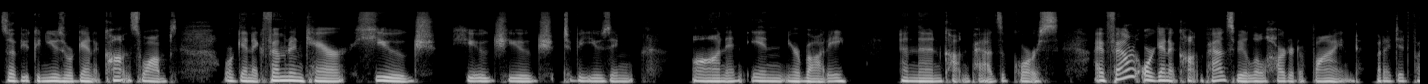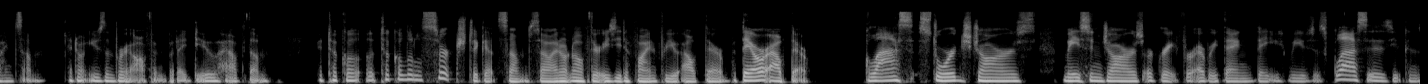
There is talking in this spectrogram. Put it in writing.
So if you can use organic cotton swabs, organic feminine care, huge, huge, huge to be using on and in your body. And then cotton pads, of course. I found organic cotton pads to be a little harder to find, but I did find some. I don't use them very often, but I do have them. It took a it took a little search to get some, so I don't know if they're easy to find for you out there, but they are out there. Glass storage jars, mason jars are great for everything. They you can use as glasses. You can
